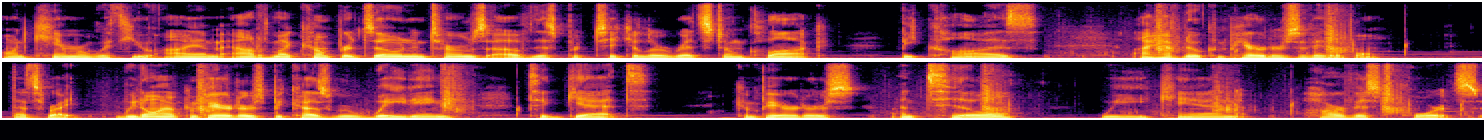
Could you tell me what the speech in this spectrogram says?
on camera with you. I am out of my comfort zone in terms of this particular redstone clock because I have no comparators available. That's right. We don't have comparators because we're waiting to get comparators until we can harvest quartz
